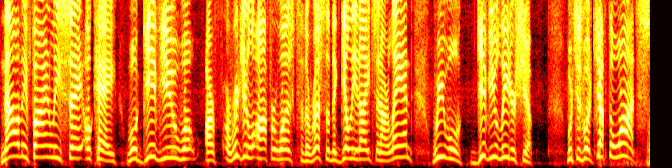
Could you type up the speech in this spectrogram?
Now they finally say, okay, we'll give you what our original offer was to the rest of the Gileadites in our land. We will give you leadership, which is what Jephthah wants.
